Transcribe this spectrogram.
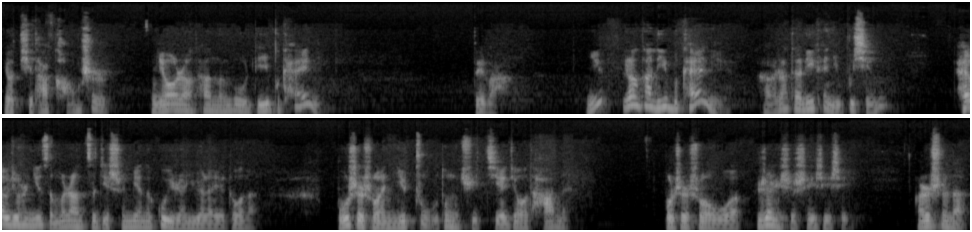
要替他扛事儿，你要让他能够离不开你，对吧？你让他离不开你啊，让他离开你不行。还有就是你怎么让自己身边的贵人越来越多呢？不是说你主动去结交他们，不是说我认识谁谁谁，而是呢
